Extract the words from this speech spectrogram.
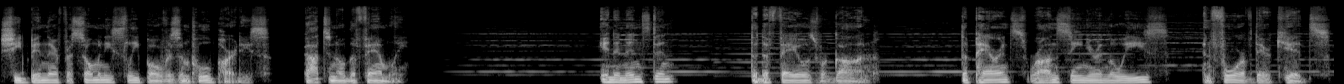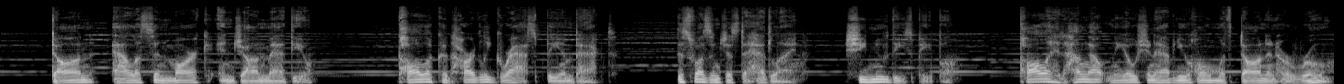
She'd been there for so many sleepovers and pool parties, got to know the family. In an instant, the DeFeos were gone. The parents, Ron Sr. and Louise, and four of their kids Dawn, Allison, Mark, and John Matthew. Paula could hardly grasp the impact. This wasn't just a headline. She knew these people. Paula had hung out in the Ocean Avenue home with Dawn in her room.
